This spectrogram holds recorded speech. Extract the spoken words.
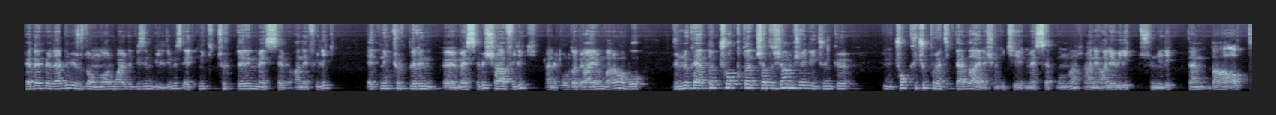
HDP'lerde %10. Normalde bizim bildiğimiz etnik Türklerin mezhebi Hanefilik, etnik Kürtlerin e, mezhebi Şafilik. Hani burada bir ayrım var ama bu günlük hayatta çok da çatışan bir şey değil. Çünkü çok küçük pratiklerde ayrışan iki mezhep bunlar. Hani Alevilik, Sünnilikten daha alt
